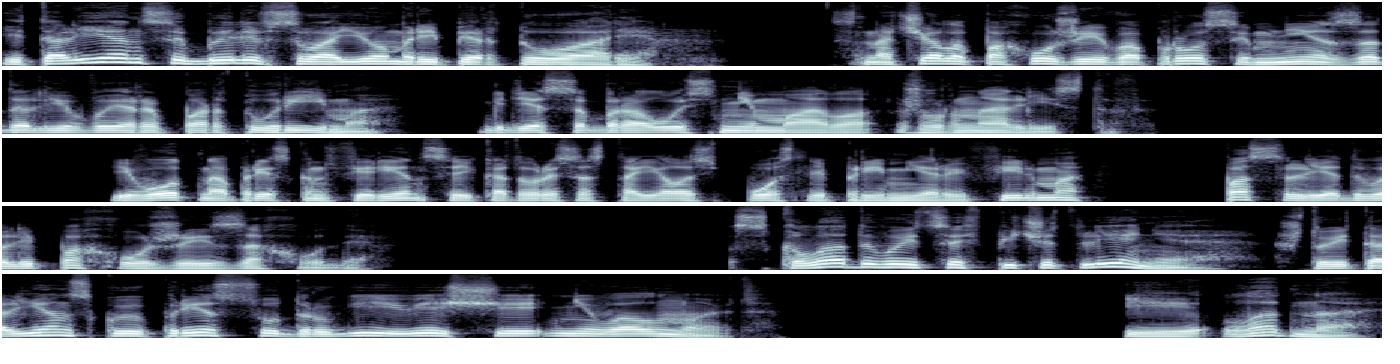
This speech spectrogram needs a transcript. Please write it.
Итальянцы были в своем репертуаре. Сначала похожие вопросы мне задали в аэропорту Рима, где собралось немало журналистов. И вот на пресс-конференции, которая состоялась после премьеры фильма, последовали похожие заходы. Складывается впечатление, что итальянскую прессу другие вещи не волнуют. И ладно,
